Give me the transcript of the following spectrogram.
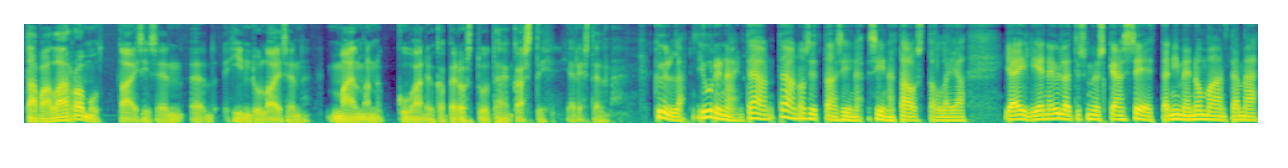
tavallaan romuttaisi sen äh, hindulaisen maailmankuvan, joka perustuu tähän kastijärjestelmään. Kyllä, juuri näin. Tämä on, tämä on osittain siinä, siinä taustalla ja, ja ei liene yllätys myöskään se, että nimenomaan tämä äh,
